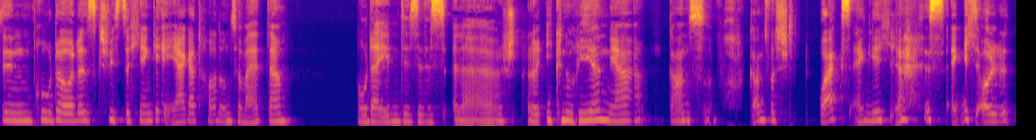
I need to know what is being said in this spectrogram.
den Bruder oder das Geschwisterchen geärgert hat und so weiter. Oder eben dieses äh, Ignorieren, ja, ganz, ganz was Orks eigentlich, ja, das ist eigentlich all,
